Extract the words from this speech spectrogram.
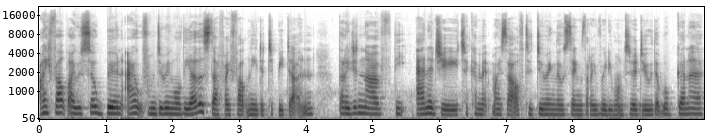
I felt I was so burnt out from doing all the other stuff I felt needed to be done that I didn't have the energy to commit myself to doing those things that I really wanted to do that were gonna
